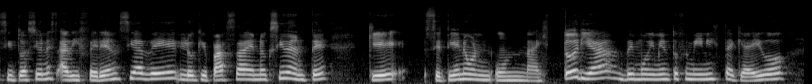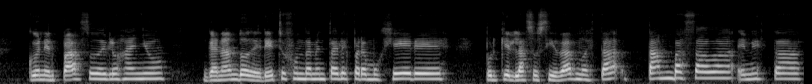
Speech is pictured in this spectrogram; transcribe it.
situaciones a diferencia de lo que pasa en Occidente, que se tiene una historia de movimiento feminista que ha ido con el paso de los años ganando derechos fundamentales para mujeres, porque la sociedad no está tan basada en esta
